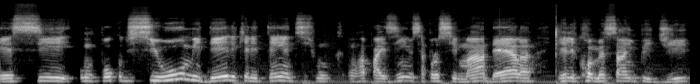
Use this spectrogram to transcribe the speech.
esse um pouco de ciúme dele que ele tem de um, um rapazinho se aproximar dela, ele começar a impedir.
